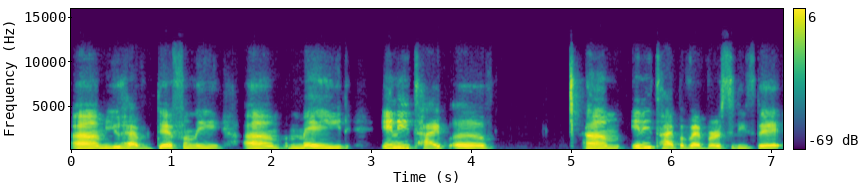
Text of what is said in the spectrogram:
um, you have definitely um, made any type of um, any type of adversities that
